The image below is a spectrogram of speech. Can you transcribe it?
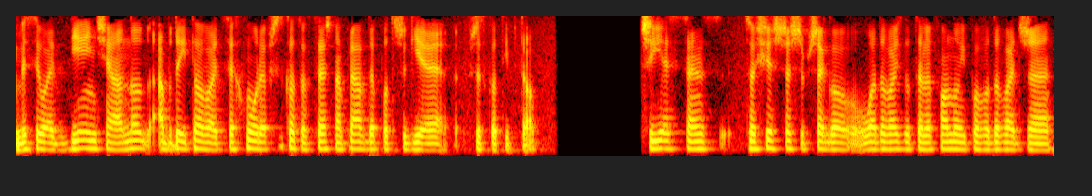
wysyłać zdjęcia, no, update'ować sobie chmurę, wszystko co chcesz, naprawdę po 3G, wszystko tip-top. Czy jest sens coś jeszcze szybszego ładować do telefonu i powodować, że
